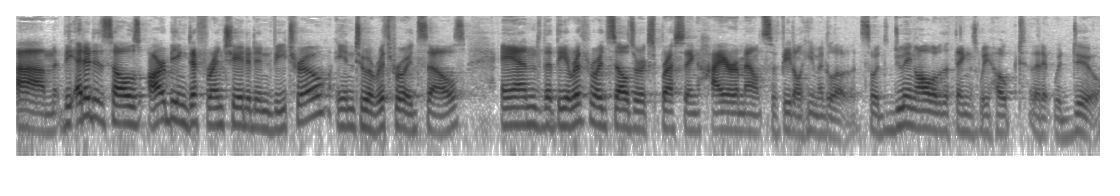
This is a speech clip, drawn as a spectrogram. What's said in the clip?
Um, the edited cells are being differentiated in vitro into erythroid cells, and that the erythroid cells are expressing higher amounts of fetal hemoglobin. So it's doing all of the things we hoped that it would do.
